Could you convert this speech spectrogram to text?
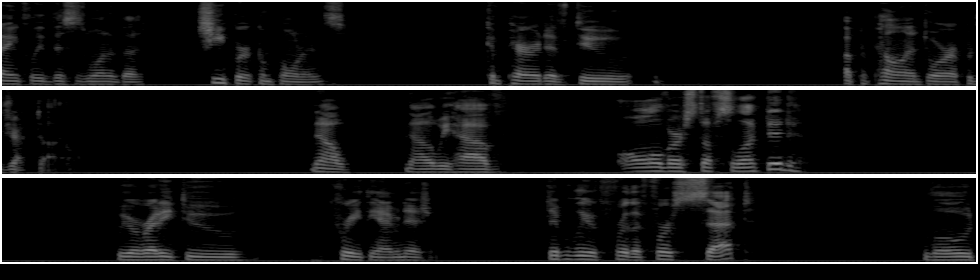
thankfully this is one of the cheaper components comparative to a propellant or a projectile. Now, now that we have all of our stuff selected, we are ready to create the ammunition. Typically, for the first set, load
